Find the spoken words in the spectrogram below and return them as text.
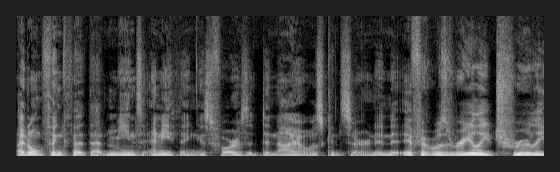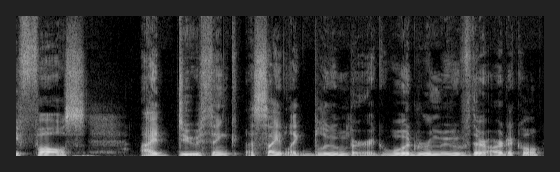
I don't think that that means anything as far as a denial is concerned. And if it was really truly false, I do think a site like Bloomberg would remove their article,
